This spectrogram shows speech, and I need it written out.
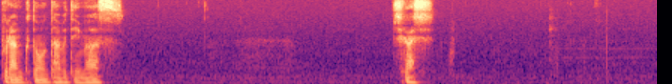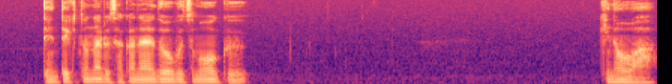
プランクトンを食べています。しかし天敵となる魚や動物も多く昨日は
